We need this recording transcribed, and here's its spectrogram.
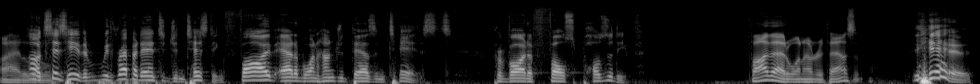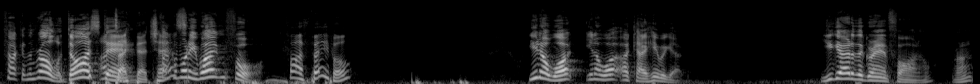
I had a Oh, little. it says here that with rapid antigen testing, five out of 100,000 tests provide a false positive. five out of one hundred thousand. Yeah, fucking roll the dice, Dan. take that chance. Fucking what are you waiting for? Five people. You know what? You know what? Okay, here we go. You go to the grand final, right?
